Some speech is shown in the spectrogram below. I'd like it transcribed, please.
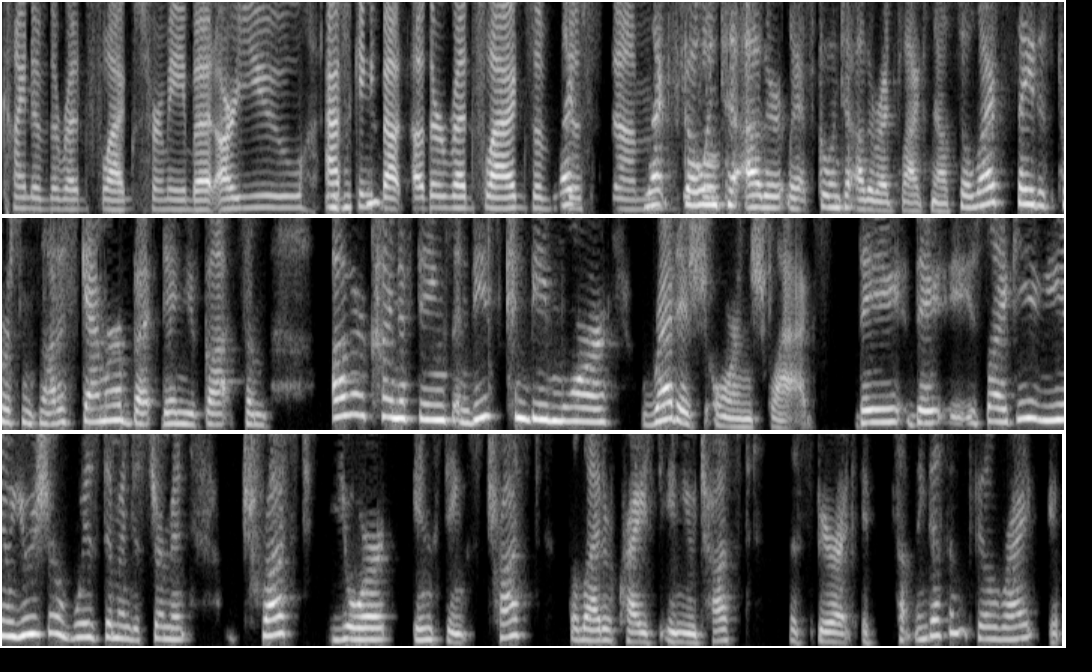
kind of the red flags for me. But are you asking Mhm. about other red flags of Let's- just um, let's go people- into other let's go into other red flags now. So let's say this person's not a scammer but then you've got some other kind of things and these can be more reddish orange flags. They they it's like you, you know use your wisdom and discernment. Trust your instincts. Trust the light of christ in you. Trust the spirit if something doesn't feel right it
